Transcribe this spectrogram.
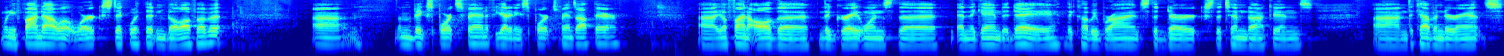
when you find out what works, stick with it and build off of it. Um, I'm a big sports fan. If you got any sports fans out there, uh, you'll find all the the great ones the in the game today: the Kobe Bryants, the Dirks, the Tim Duncans, um, the Kevin Durant's.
